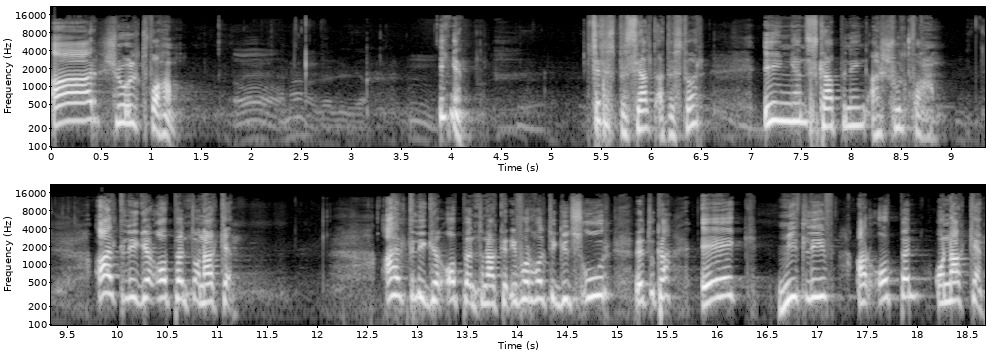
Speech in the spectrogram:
er skjult for ham. Ingen. Ikke det spesielt at det står ingen skapning er skjult for ham. Alt ligger åpent og naken. Alt ligger åpent og naken i forhold til Guds ord. Vet du hva? Jeg, mitt liv, er åpen og naken.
